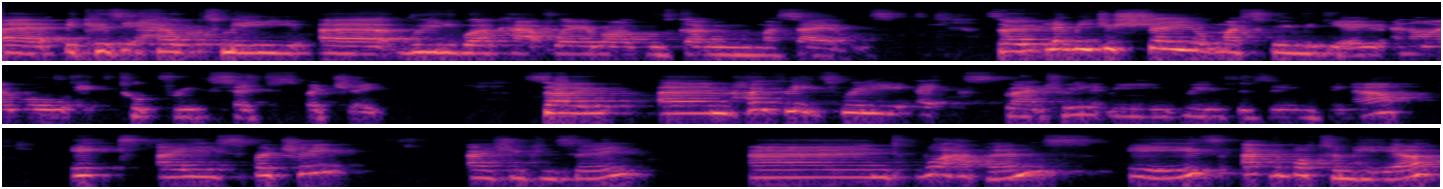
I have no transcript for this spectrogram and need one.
Uh, because it helped me uh, really work out where I was going with my sales. So let me just share my screen with you and I will talk through the spreadsheet. So um, hopefully it's really explanatory. Let me move the Zoom thing out. It's a spreadsheet, as you can see. And what happens is at the bottom here,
